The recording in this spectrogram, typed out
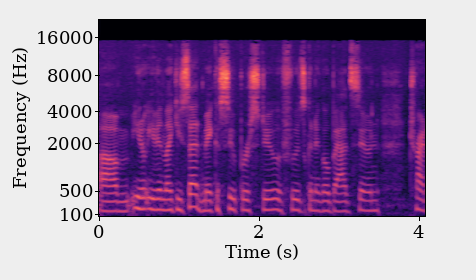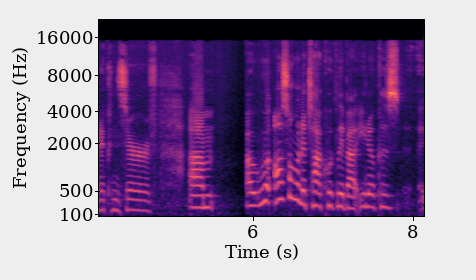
Um, you know, even like you said, make a super stew if food's going to go bad soon. Try to conserve. Um, I also want to talk quickly about, you know, because uh,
